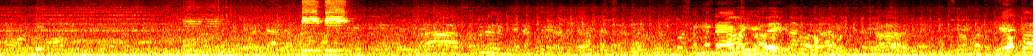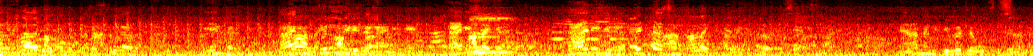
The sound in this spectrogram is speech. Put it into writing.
సమన్వయం చేయాలి. ఆ, సమన్వయం. ఏం కాదు కాదు నాకు కాదు. ఏం కాదు నాకు తెలుగు తెలియదు ఆయనకి దానికి దాని చెప్పిన పెట్టాల్సిన అలాగే అలాగే నేను అన్న డిబేట్లో కూర్చున్నాను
